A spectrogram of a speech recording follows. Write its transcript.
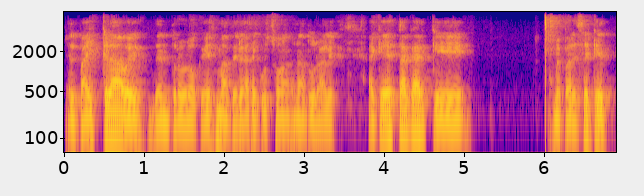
el país clave dentro de lo que es materia de recursos naturales. Hay que destacar que me parece que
